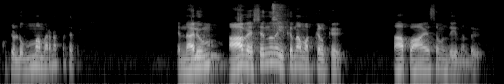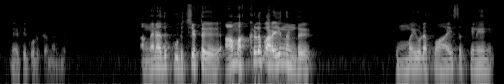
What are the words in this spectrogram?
കുട്ടികളുടെ ഉമ്മ മരണപ്പെട്ടത്. എന്നാലും ആ വിശന്ന് നിൽക്കുന്ന മക്കൾക്ക് ആ പായസം എന്ത് ചെയ്യുന്നുണ്ട്? നീട്ടി കൊടുക്കുന്നുണ്ട്. അങ്ങനെ അത് കുടിച്ചിട്ട് ആ മക്കൾ പറയുന്നുണ്ട് ഉമ്മയുടെ പായസത്തിന്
